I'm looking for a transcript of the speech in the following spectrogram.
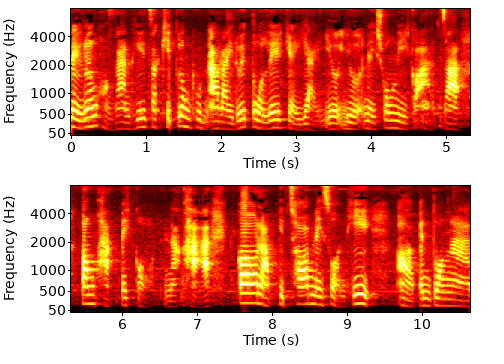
ในเรื่องของการที่จะคิดลงทุนอะไรด้วยตัวเลขใหญ่ ๆ เยอะๆ ในช่วงนี้ก็อาจจะต้องพักไปก่อนนะคะ ก็รับผิดชอบในส่วนที่เอ่อเป็นตัวงาน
